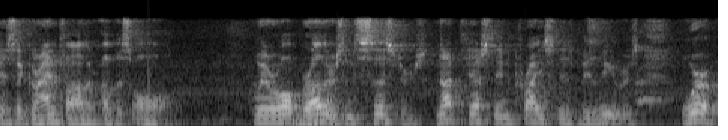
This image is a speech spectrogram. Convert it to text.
is the grandfather of us all. We are all brothers and sisters, not just in Christ as believers. We're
